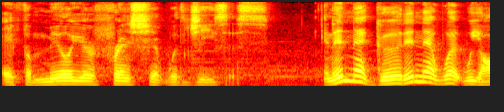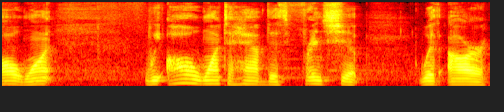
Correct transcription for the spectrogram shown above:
a familiar friendship with Jesus. And isn't that good? Isn't that what we all want? We all want to have this friendship with our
